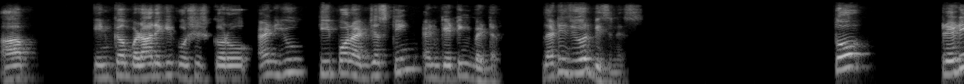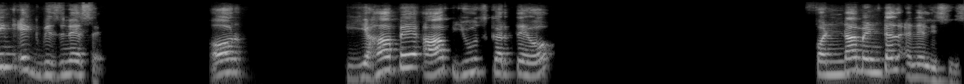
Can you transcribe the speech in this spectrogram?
आप इनकम बढ़ाने की कोशिश करो and you keep on adjusting and getting better that is your business तो ट्रेडिंग एक बिज़नेस है और यहाँ पे आप यूज़ करते हो fundamental analysis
